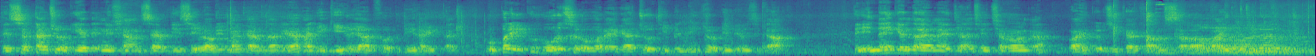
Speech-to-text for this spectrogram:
ਤੇ ਸੱਤਾਂ ਚੋਟੀਆਂ ਦੇ ਨਿਸ਼ਾਨ ਸਾਹਿਬ ਦੀ ਸੇਵਾ ਵੀ ਮੈਂ ਕਰਦਾ ਰਿਹਾ, ਹਾਂ 21000 ਫੁੱਟ ਦੀ ਹਾਈਟ ਤੱਕ। ਉੱਪਰ ਇੱਕ ਹੋਰ ਸਰੋਵਰ ਹੈਗਾ, ਚੌਥੀ ਪੰਜਵੀਂ ਚੋਟੀ ਦੇ ਵਿਚਕਾਰ ਤੇ ਇੰਨਾ ਹੀ ਕਹਿੰਦਾ ਹੈ ਮੈਂ ਇਜਾਜ਼ਤ ਚਾਹਾਂਗਾ ਵਾਹਿਗੁਰੂ ਜੀ ਕਾ ਖਾਲਸਾ ਵਾਹਿਗੁਰੂ ਜੀ ਕੀ ਫਤਿਹ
